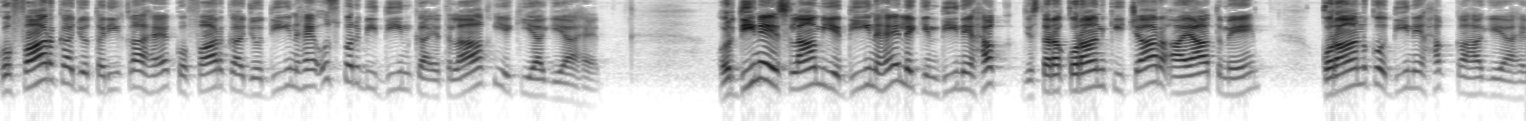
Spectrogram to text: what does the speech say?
کفار کا جو طریقہ ہے، کفار کا جو دین ہے، اس پر بھی دین کا اطلاق یہ کیا گیا ہے۔ اور دین اسلام یہ دین ہے، لیکن دین حق، جس طرح قرآن کی چار آیات میں قرآن کو دین حق کہا گیا ہے۔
